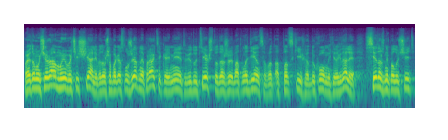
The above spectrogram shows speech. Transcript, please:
Поэтому вчера мы вычищали, потому что богослужебная практика имеет в виду тех, что даже от младенцев, от, от плотских, от духовных и так далее, все должны получить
